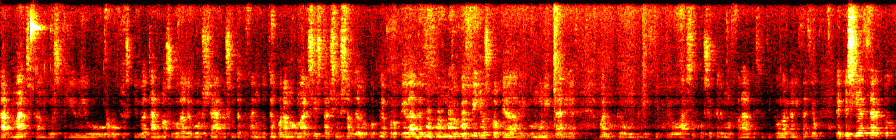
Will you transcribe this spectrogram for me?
Karl Marx, cando escribiu, que escribiu a tal noso galego xa, resulta que fai do tempo era marxista sin sabelo, porque a propiedade dos conjuntos veciños, propiedade comunitaria. Bueno, que é un principio básico se queremos falar deste tipo de organización, é que si é certo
